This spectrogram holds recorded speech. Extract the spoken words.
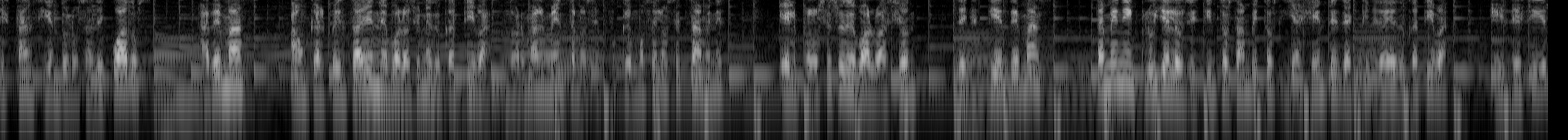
están siendo los adecuados. Además, aunque al pensar en evaluación educativa normalmente nos enfoquemos en los exámenes, el proceso de evaluación se extiende más. También incluye a los distintos ámbitos y agentes de actividad educativa, es decir,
